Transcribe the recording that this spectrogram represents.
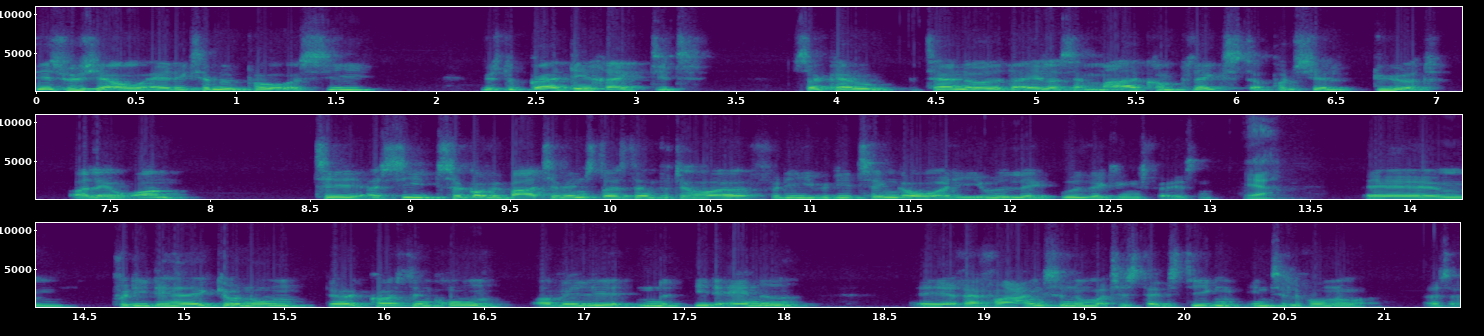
det synes jeg jo er et eksempel på at sige, hvis du gør det rigtigt, så kan du tage noget, der ellers er meget komplekst og potentielt dyrt at lave om, til at sige, så går vi bare til venstre i stedet for til højre, fordi vi lige tænker over det i udviklingsfasen. Ja. Øhm, fordi det havde ikke gjort nogen, det havde ikke kostet en krone at vælge et andet øh, referencenummer til statistikken end telefonnummer. Altså,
